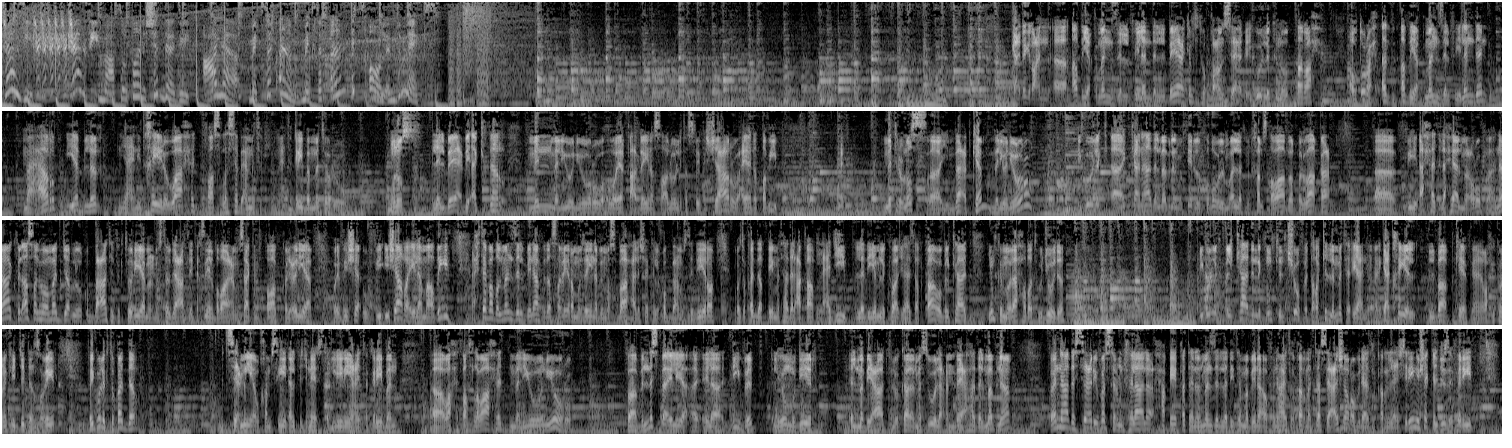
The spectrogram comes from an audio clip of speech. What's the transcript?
ترانزيت مع سلطان الشدادي على ميكس إف إم. ميكس إف إم it's all in the mix. اقرا عن آه، أضيق منزل في لندن للبيع كم تتوقعون سعر يقول لك إنه طرح أو طرح أضيق منزل في لندن مع عرض يبلغ يعني تخيلوا 1.7 متر يعني تقريبا متر و... ونص للبيع بأكثر من مليون يورو وهو يقع بين صالون لتصفيف الشعر وعيادة طبيب متر ونص آه، ينباع بكم؟ مليون يورو؟ يقول لك آه، كان هذا المبنى المثير للفضول المؤلف من خمس طوابق والواقع آه، في أحد الأحياء المعروفة هناك. في الأصل هو متجر للقبعات الفكتورية مع مستودعات لتخزين البضائع ومساكن في الطوابق العليا وفي وفي إشارة إلى ماضيه احتفظ المنزل بنافذة صغيرة مزينة بمصباح على شكل قبعة مستديرة وتقدر قيمة هذا العقار العجيب الذي يملك واجهة زرقاء وبالكاد يمكن ملاحظة وجوده. يقول لك بالكاد إنك ممكن تشوفه ترى كله متر يعني, يعني قاعد تخيل الباب كيف يعني راح يكون أكيد جدا صغير. فيقول لك تقدر ب 950 ألف جنيه استرليني يعني تقريبا 1.1 آه، مليون يورو. فبالنسبة إلى إلى ديفيد اللي هو مدير المبيعات في الوكالة المسؤولة عن بيع هذا المبنى فإن هذا السعر يفسر من خلاله حقيقة المنزل الذي تم بناؤه في نهاية القرن التاسع عشر وبداية القرن العشرين يشكل جزء فريد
